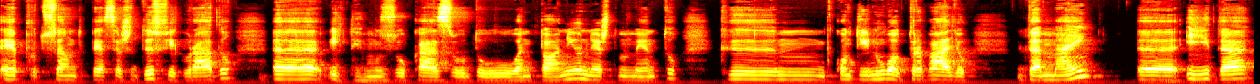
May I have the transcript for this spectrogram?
é a produção de peças de figurado, uh, e temos o caso do António, neste momento, que um, continua o trabalho da mãe uh, e da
